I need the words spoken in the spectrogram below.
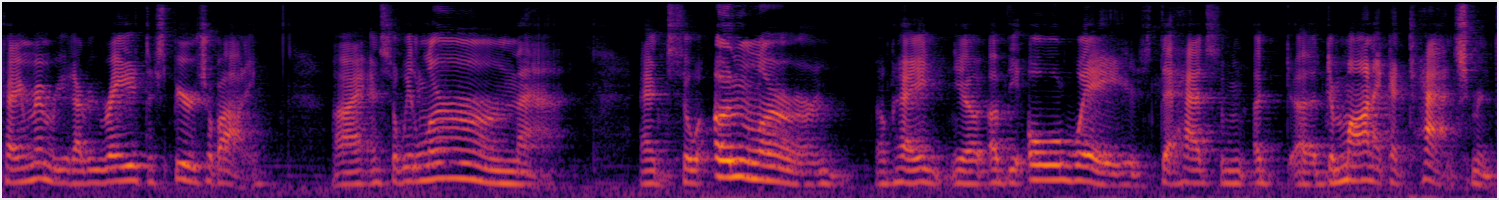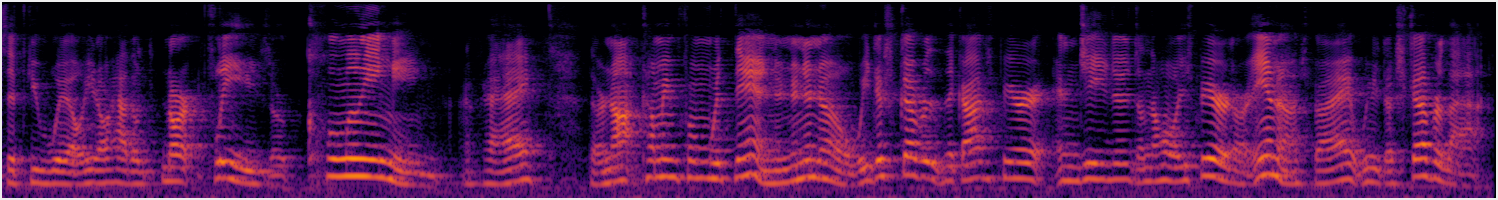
Okay, remember you got to be raised a spiritual body. All right, and so we learn that, and so unlearn. Okay, you know of the old ways that had some uh, uh, demonic attachments, if you will. You know how the narc fleas are clinging. Okay, they're not coming from within. No, no, no, no. We discover that the God Spirit and Jesus and the Holy Spirit are in us, right? We discover that.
